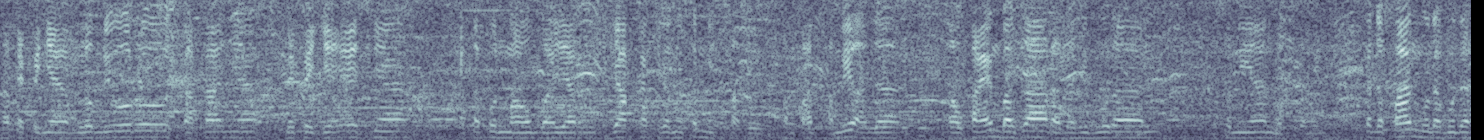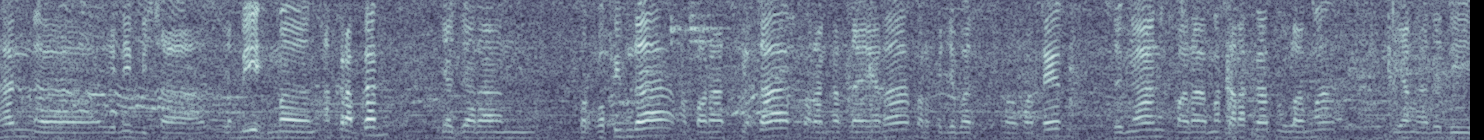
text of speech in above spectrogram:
KTP-nya belum diurus, kakaknya, BPJS-nya, ataupun mau bayar zakat segala macam bisa satu tempat sambil ada UKM bazar, ada hiburan, kesenian. Ke depan mudah-mudahan uh, ini bisa lebih mengakrabkan jajaran Forkopimda, aparat kita, perangkat daerah, para pejabat kabupaten dengan para masyarakat ulama yang ada di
